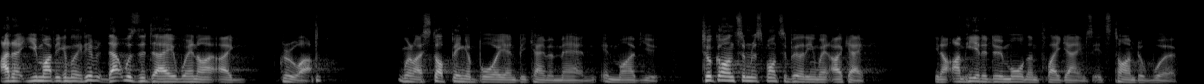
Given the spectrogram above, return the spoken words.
I don't, you might be completely different. That was the day when I, I grew up when I stopped being a boy and became a man, in my view. Took on some responsibility and went, okay, you know, I'm here to do more than play games. It's time to work.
